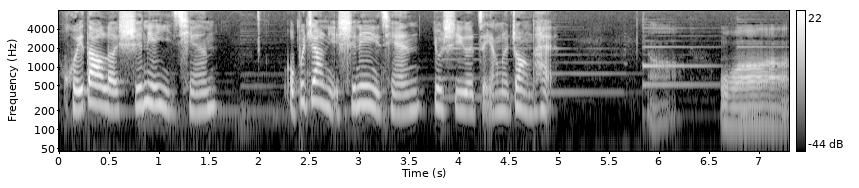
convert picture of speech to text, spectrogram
回到了十年以前，我不知道你十年以前又是一个怎样的状态。啊，我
